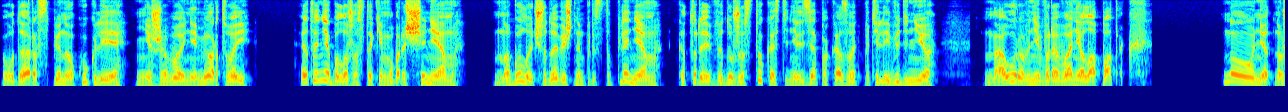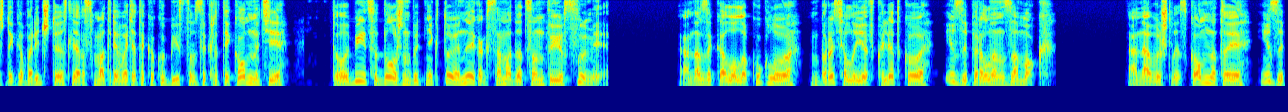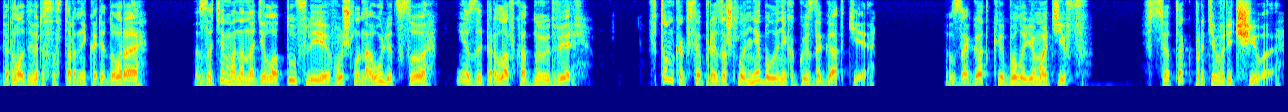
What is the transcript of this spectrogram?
Удар в спину кукле, ни живой, ни мёртвой, это не было жестоким обращением, но было чудовищным преступлением, которое ввиду жестокости нельзя показывать по телевидению на уровне вырывания лопаток. Ну, нет нужды говорить, что если рассматривать это как убийство в закрытой комнате, то убийца должен быть никто иной, как сама доцент Иесуми. Она заколола куклу, бросила её в клетку и заперла на замок. Она вышла из комнаты и заперла дверь со стороны коридора. Затем она надела туфли, вышла на улицу и заперла входную дверь. В том, как все произошло, не было никакой загадки. Загадкой был ее мотив. Все так противоречиво.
